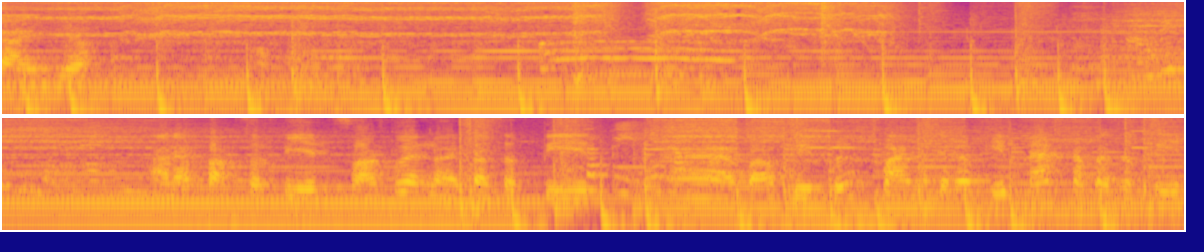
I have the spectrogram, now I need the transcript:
น่าจะตีลังกาอย่างเดียวอันนั้นปรับสปีดสอนเพื่อนหน่อยปรับสปีดสปีดไหมคะอ่าปรับสปีดปึ๊บไฟมันจะกระพริบนะถ้าปรับสปีด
